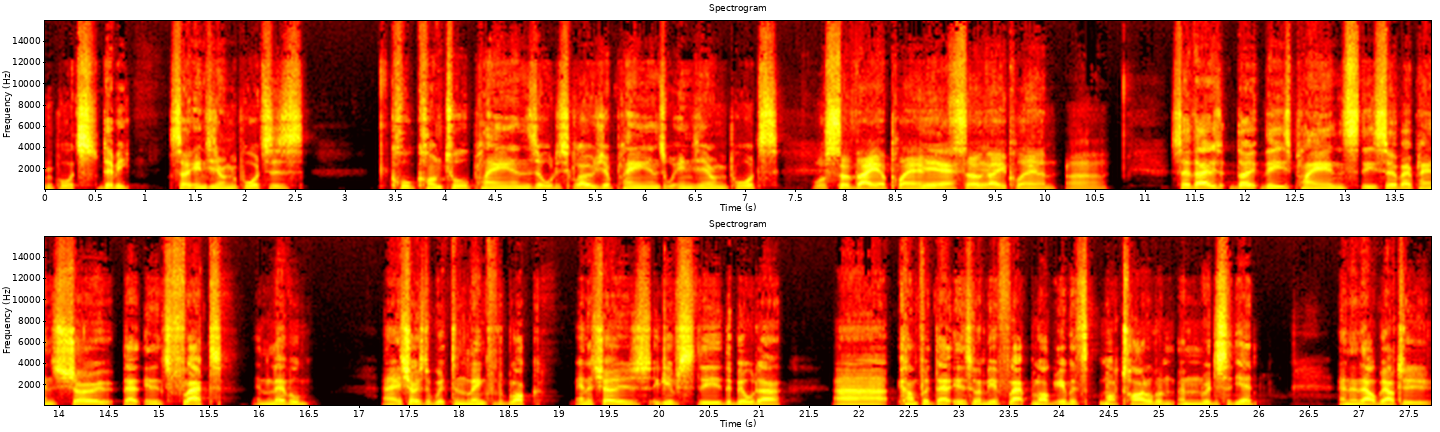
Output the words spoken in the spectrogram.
reports, Debbie. So engineering reports is called contour plans or disclosure plans or engineering reports. Or surveyor plan, Yeah, survey yeah. plan. Uh, so those th- these plans, these survey plans, show that it's flat and level. Uh, it shows the width and length of the block, and it shows it gives the the builder uh, comfort that it's going to be a flat block if it's not titled and, and registered yet, and then they'll be able to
